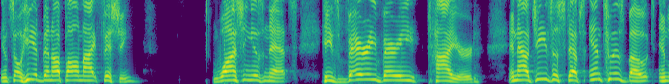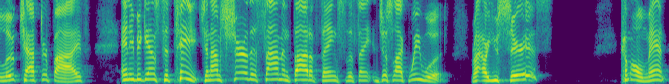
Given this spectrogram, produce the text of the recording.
And so he had been up all night fishing, washing his nets. He's very, very tired. And now Jesus steps into his boat in Luke chapter five and he begins to teach. And I'm sure that Simon thought of things the thing, just like we would, right? Are you serious? Come on, man.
